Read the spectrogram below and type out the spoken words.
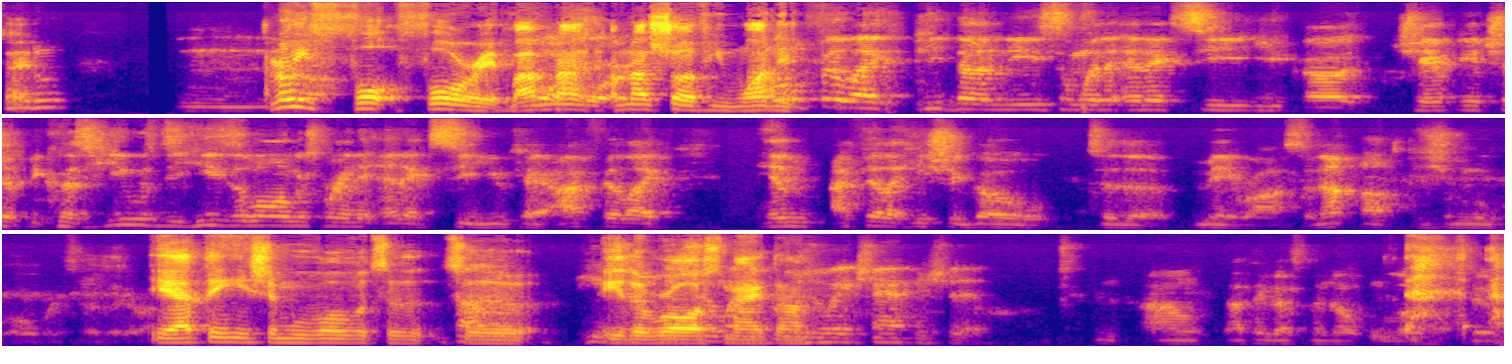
title? Mm, I know he fought for it, He but I'm not. I'm not sure if he won I it. don't feel like Pete Dunne needs to win the NXT uh, championship because he was the, he's the longest reigning NXT UK. I feel like him. I feel like he should go to the main roster, not up. He should move over to the main roster. Yeah, I think he should move over to to. Um, he either Raw or should win the SmackDown. Cruiserweight Championship. I don't. I think that's been no too. No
